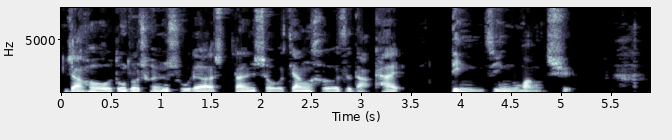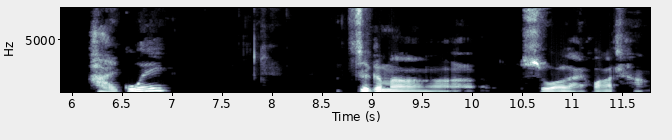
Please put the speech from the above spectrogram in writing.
然后动作纯熟的单手将盒子打开，定睛望去，海龟。这个嘛，说来话长。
